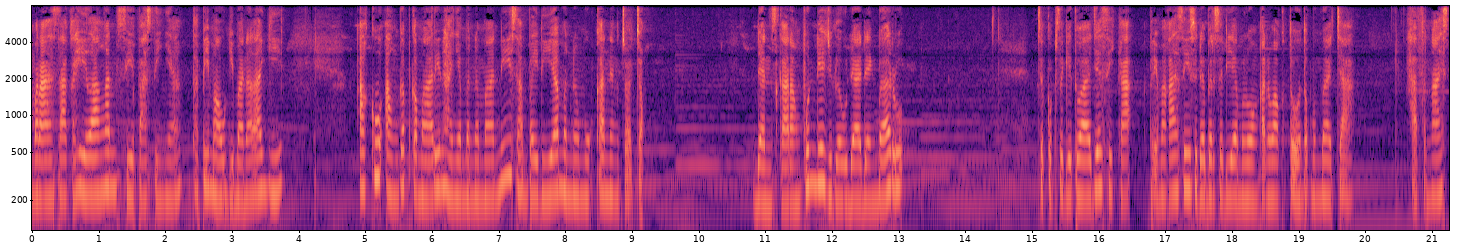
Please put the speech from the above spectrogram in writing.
Merasa kehilangan sih pastinya, tapi mau gimana lagi? Aku anggap kemarin hanya menemani sampai dia menemukan yang cocok. Dan sekarang pun dia juga udah ada yang baru. Cukup segitu aja sih kak. Terima kasih sudah bersedia meluangkan waktu untuk membaca. Have a nice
